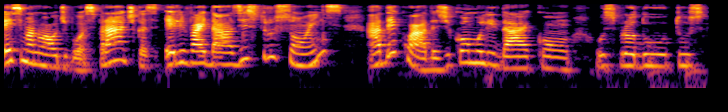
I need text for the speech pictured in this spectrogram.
esse manual de boas práticas, ele vai dar as instruções adequadas de como lidar com os produtos,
